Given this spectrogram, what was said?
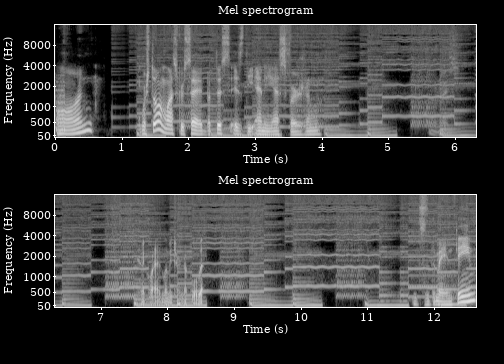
on. We're still on Last Crusade, but this is the NES version. oh, nice. Kind of quiet. Let me turn it up a little bit. This is the main theme.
